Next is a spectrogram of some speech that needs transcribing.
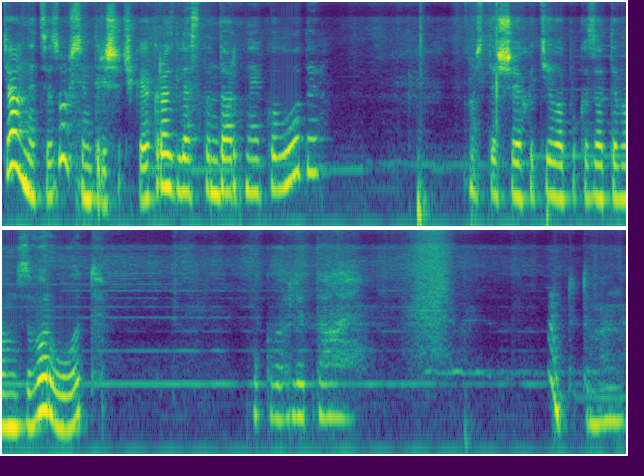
тягнеться, зовсім трішечки, якраз для стандартної колоди. Ось те, що я хотіла показати вам зворот, як виглядає. Тут у мене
